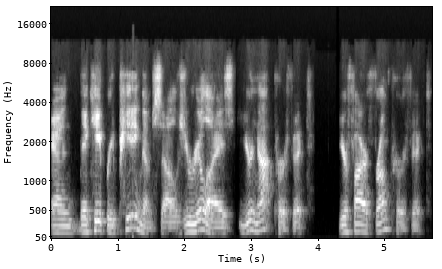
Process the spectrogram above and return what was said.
and they keep repeating themselves you realize you're not perfect you're far from perfect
